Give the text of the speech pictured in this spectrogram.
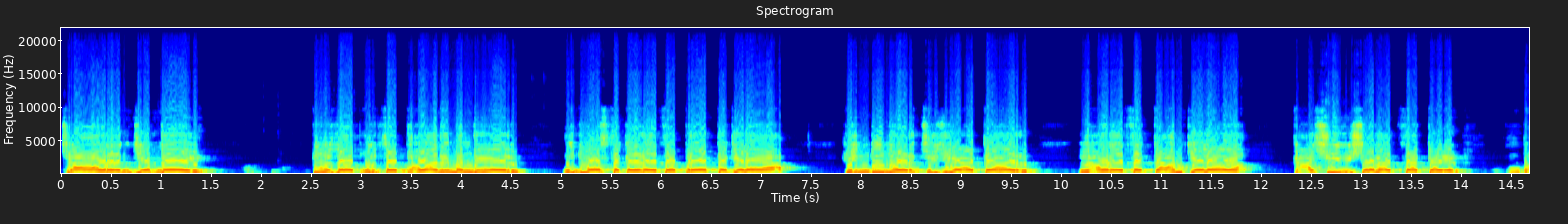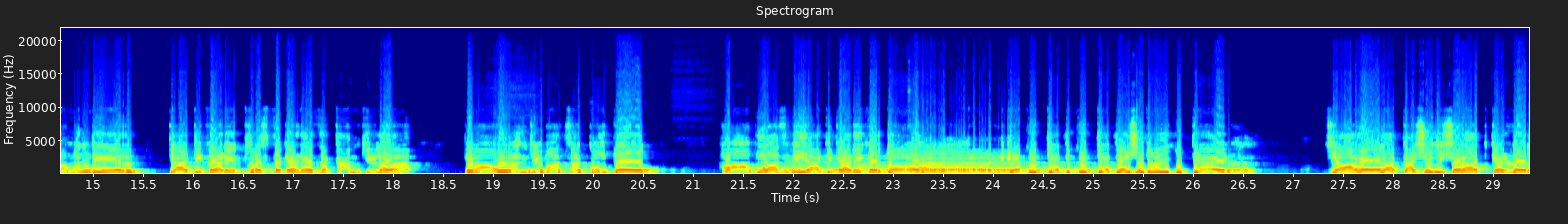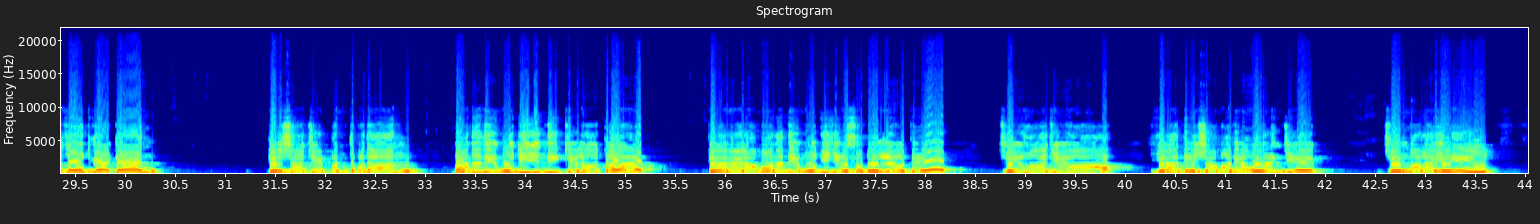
ज्या औरंगजेबने तुळजापूरचं भवानी मंदिर उद्ध्वस्त करण्याचा प्रयत्न केला हिंदूंवर झिजिया कर लावण्याचं काम केलं काशी विश्वनाथचा मंदिर त्या ठिकाणी ध्वस्त करण्याचं काम केलं त्या औरंगजेबाचं कौतुक हा अबू आझमी या ठिकाणी करतो हे कृत्य कृत्य देशद्रोही कृत्य आहे. ज्या वेळेला काशी विश्वनाथ कॉरिडॉरचं उद्घाटन देशाचे पंतप्रधान माननीय मोदीजींनी केलं होतं त्यावेळेला माननीय मोदीजी असं बोलले होते जेव्हा जेव्हा या देशामध्ये औरंगजेब जन्माला येईल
